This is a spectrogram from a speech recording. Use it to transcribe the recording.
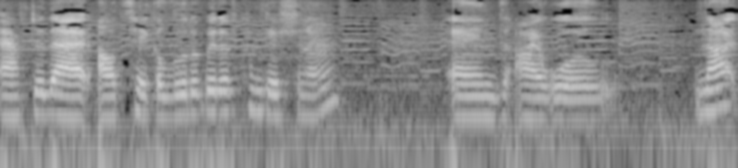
after that, I'll take a little bit of conditioner and I will not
